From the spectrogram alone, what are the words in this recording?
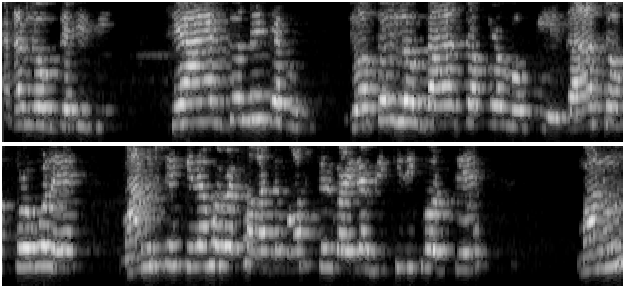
একটা লোক দেখেছি। সে আর একজন নেই দেখুন। যতই লোক দালাল চক্র হোক কি দালাল চক্র বলে মানুষকে কিরম ভাবে ঠকাতে, কষ্টের বাড়িটা বিক্রি করছে, মানুষ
